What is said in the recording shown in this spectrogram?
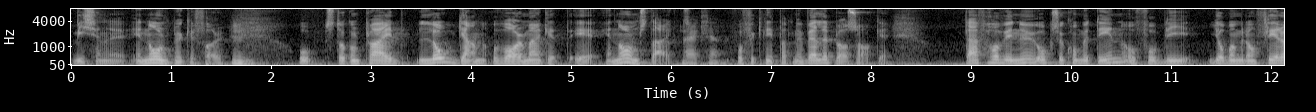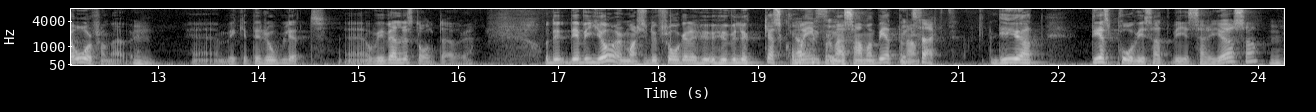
vi känner enormt mycket för. Mm. Och Stockholm Pride-loggan och varumärket är enormt starkt. Verkligen. Och förknippat med väldigt bra saker. Därför har vi nu också kommit in och får bli, jobba med dem flera år framöver. Mm. Eh, vilket är roligt. Eh, och vi är väldigt stolta över det. Och det, det vi gör Marci, du frågade hur, hur vi lyckas komma ja, in på de här samarbetena. Exakt. Det är ju att dels påvisa att vi är seriösa mm.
